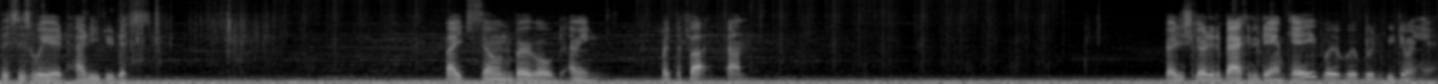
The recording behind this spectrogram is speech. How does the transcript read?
This is weird. How do you do this? Bitestone burgled. I mean, what the fuck, fam? Do I just go to the back of the damn cave? What, what, what are we doing here?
